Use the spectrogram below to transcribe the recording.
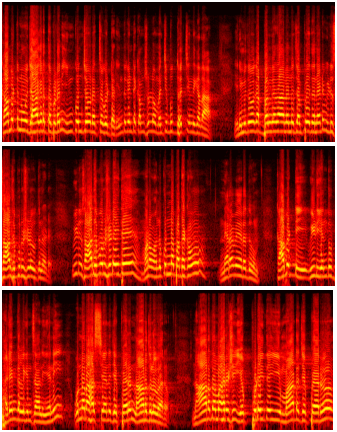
కాబట్టి నువ్వు జాగ్రత్త పడని ఇంకొంచెం రెచ్చగొట్టారు. ఎందుకంటే కంసుల్లో మంచి బుద్ధి వచ్చింది కదా. ఎనిమిదో గర్భం కదా నన్ను చంపేదనంటే వీడు సాధు పురుషుడు అవుతున్నాడు. వీడు సాధు పురుషుడైతే మనం అనుకున్న పథకం నెరవేరదు. కాబట్టి వీడు ఎందు భయం కలిగించాలి అని ఉన్న రహస్యాన్ని చెప్పారు నారదుల వారు. నారద మహర్షి ఎప్పుడైతే ఈ మాట చెప్పారో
